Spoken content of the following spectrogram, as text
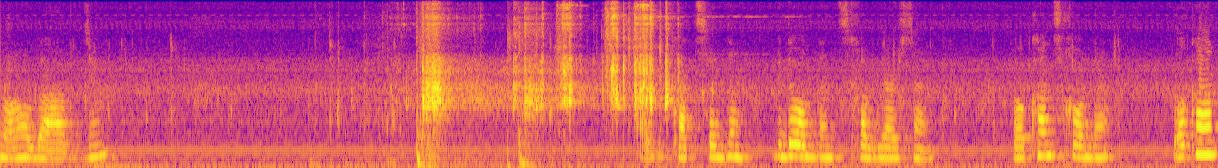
Ne oldu abicim? Hadi kaçırdım. Bir de oradan çıkabilirsen. Volkan çık oradan. Volkan.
